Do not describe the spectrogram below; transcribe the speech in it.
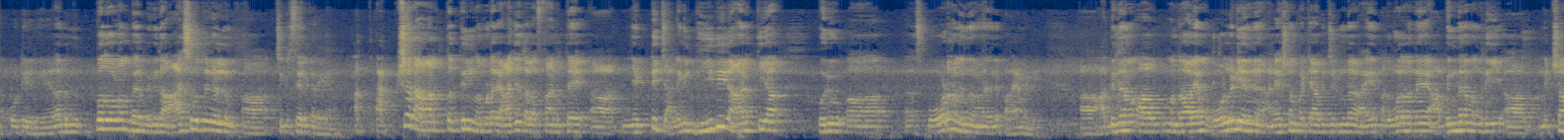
റിപ്പോർട്ട് ചെയ്തിരിക്കുന്നത്. ഏതാണ്ട് മുപ്പതോളം പേർ വിവിധ ആശുപത്രികളിലും ചികിത്സയിൽ കഴിയുകയാണ് അക്ഷരാർത്ഥത്തിൽ നമ്മുടെ രാജ്യ തലസ്ഥാനത്തെ ഞെട്ടിച്ച അല്ലെങ്കിൽ ഭീതിയിലാഴ്ത്തിയ ഒരു സ്ഫോടനം എന്ന് വേണം ഇതിന് പറയാൻ വേണ്ടി. ആഭ്യന്തര മന്ത്രാലയം ഓൾറെഡി അതിന് അന്വേഷണം പ്രഖ്യാപിച്ചിട്ടുണ്ട്. അതുപോലെ തന്നെ ആഭ്യന്തരമന്ത്രി അമിത്ഷാ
